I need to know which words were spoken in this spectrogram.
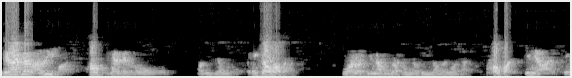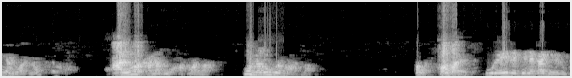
နေရာကျတော့အသိပါဟောက်ပြန်တယ်ဟောအသိပြောင်းလို့အင်းကြောင်းပါပဲဘုရားတော့ကျင်နာပူတာထုံတာဆိုနာမည်တော့တာဟုတ်ပါတယ်ပညာပညာပြောတယ်နော်အာယုကခန္ဓာကိုယ်အမှန်ကကိုယ်နှလုံးပဲမှားတာဟုတ်ပါဟုတ်ပါတယ်ပူရဲတဲ့ကျင်နေကြိုက်တယ်လို့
